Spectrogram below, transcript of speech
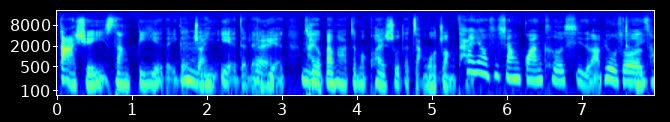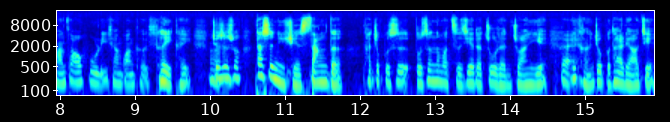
大学以上毕业的一个专业的人员，才有办法这么快速的掌握状态。那要是相关科系的吧，譬如说长照护理相关科系，可以可以。就是说，但是你学商的。它就不是不是那么直接的助人专业，对，你可能就不太了解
